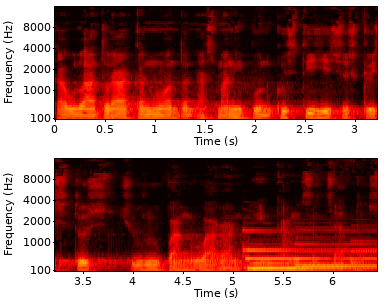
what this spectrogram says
kawula aturaken wonten asmanipun Gusti Yesus Kristus juru pangluaran ingkang sejatos.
